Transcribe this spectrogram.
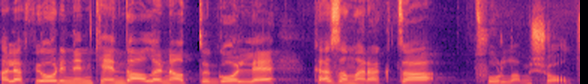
Calafiori'nin kendi ağlarına attığı golle kazanarak da turlamış oldu.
